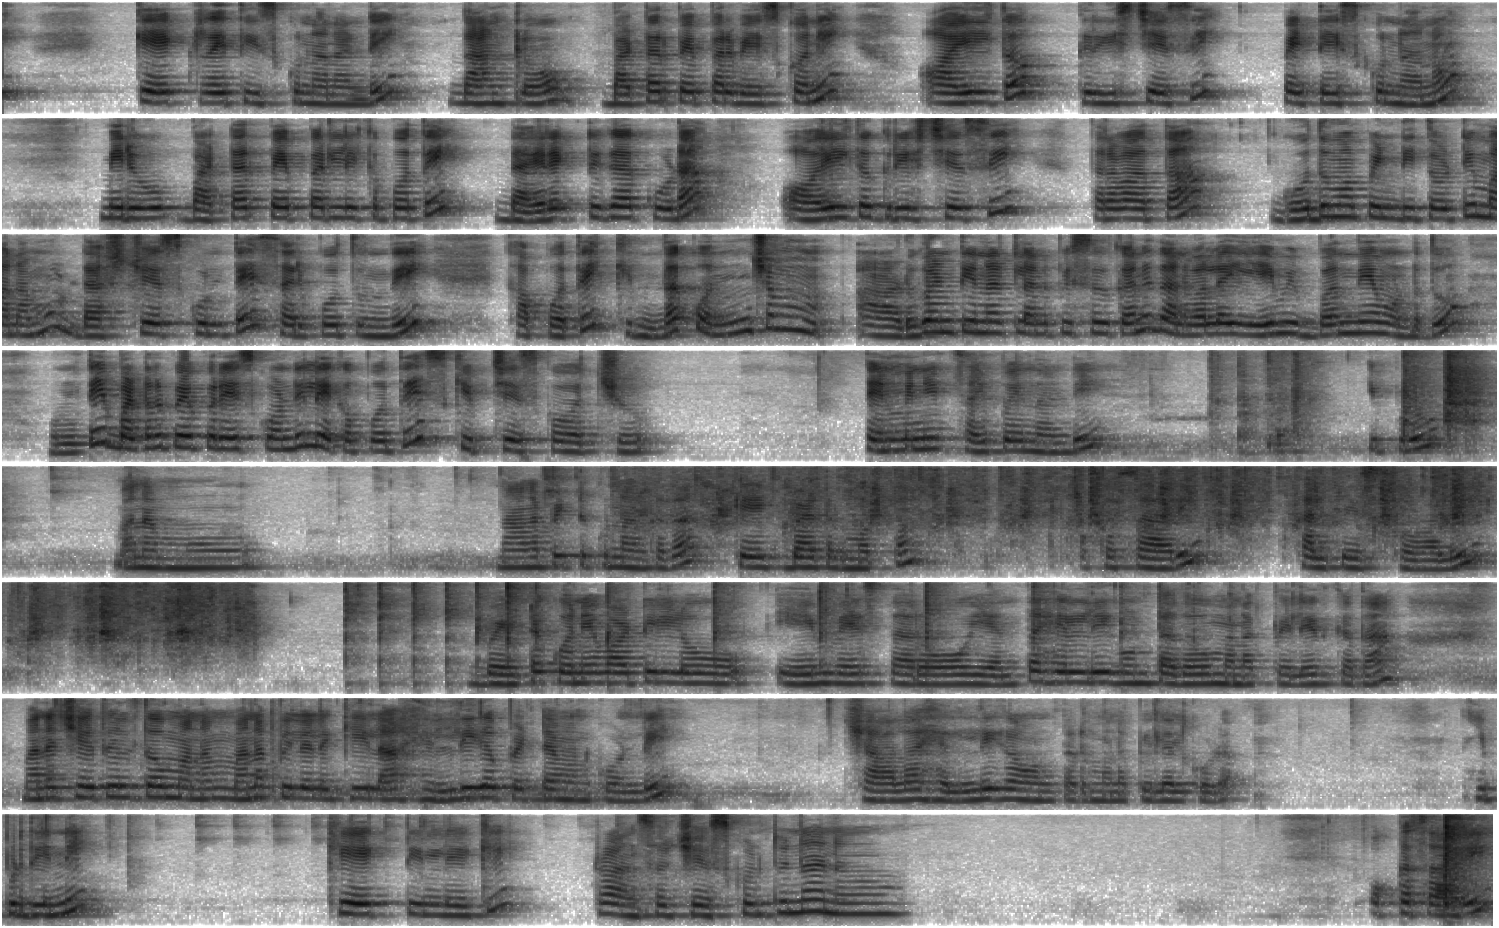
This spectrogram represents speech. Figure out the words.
కేక్ ట్రే తీసుకున్నానండి. దాంట్లో బటర్ పేపర్ వేసుకొని ఆయిల్తో గ్రీస్ చేసి పెట్టేసుకున్నాను. మీరు బటర్ పేపర్ లేకపోతే డైరెక్ట్గా కూడా ఆయిల్తో గ్రీస్ చేసి తర్వాత గోధుమ పిండితోటి మనము డస్ట్ చేసుకుంటే సరిపోతుంది. కాకపోతే కింద కొంచెం అడుగంటినట్లు అనిపిస్తుంది కానీ దానివల్ల ఏం ఇబ్బంది ఏమి ఉండదు. ఉంటే బటర్ పేపర్ వేసుకోండి లేకపోతే స్కిప్ చేసుకోవచ్చు. టెన్ మినిట్స్ అయిపోయిందండి. ఇప్పుడు మనము నానబెట్టుకున్నాం కదా కేక్ బ్యాటర్ మొత్తం. ఒకసారి కలిపేసుకోవాలి. బయట కొనే వాటిల్లో ఏం వేస్తారో ఎంత హెల్దీగా ఉంటుందో మనకు తెలియదు కదా. మన చేతులతో మనం మన పిల్లలకి ఇలా హెల్దీగా పెట్టామనుకోండి చాలా హెల్దీగా ఉంటారు మన పిల్లలు కూడా. ఇప్పుడు దీన్ని కేక్ టిన్లేకి ట్రాన్స్ఫర్ చేసుకుంటున్నాను. ఒక్కసారి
